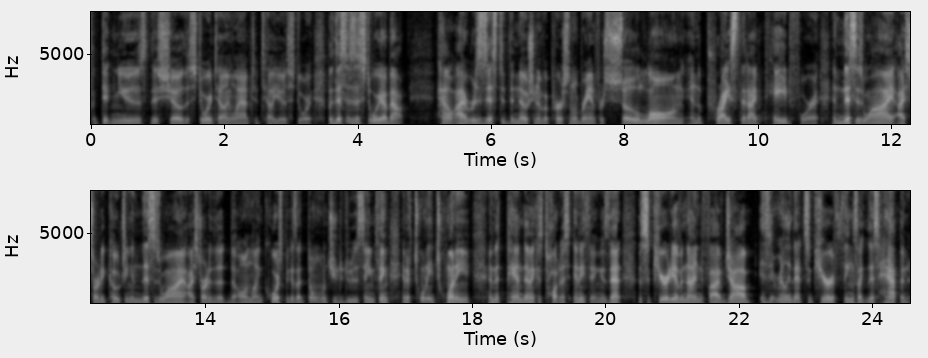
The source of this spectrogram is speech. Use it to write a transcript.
if I didn't use this show, the Storytelling Lab, to tell you a story. But this is a story about how I resisted the notion of a personal brand for so long and the price that I paid for it. And this is why I started coaching and this is why I started the, the online course because I don't want you to do the same thing. And if 2020 and the pandemic has taught us anything, is that the security of a nine to five job isn't really that secure if things like this happen.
